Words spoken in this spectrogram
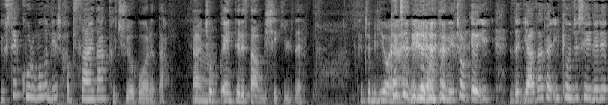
yüksek korumalı bir hapishaneden kaçıyor bu arada. Yani Hmm. çok enteresan bir şekilde. Kaçabiliyor yani. Kaçabiliyor tabii çok e, ya zaten ilk önce şeyleri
